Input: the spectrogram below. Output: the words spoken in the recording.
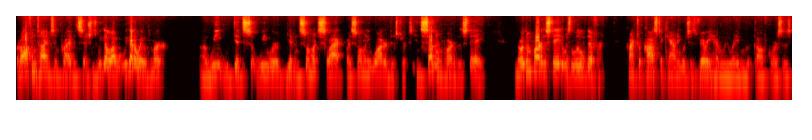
but oftentimes in private sessions, we got a lot, we got away with murder. Uh, we did so, we were given so much slack by so many water districts in southern part of the state. Northern part of the state, it was a little different. Contra Costa County, which is very heavily laden with golf courses,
